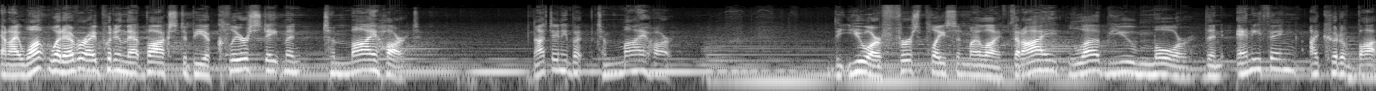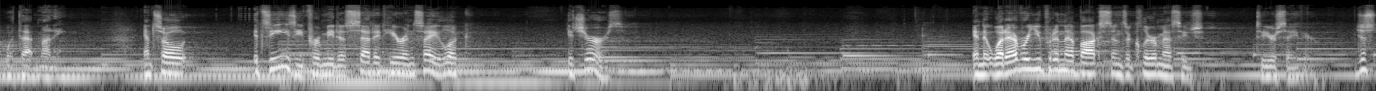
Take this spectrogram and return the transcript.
And I want whatever I put in that box to be a clear statement to my heart, not to anybody, to my heart, that you are first place in my life, that I love you more than anything I could have bought with that money. And so it's easy for me to set it here and say, look, it's yours. And that whatever you put in that box sends a clear message to your Savior. Just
